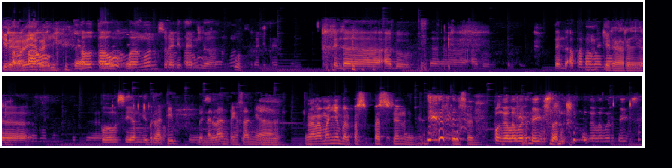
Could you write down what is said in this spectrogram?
Kira Tahu-tahu- bangun sudah di tenda tenda aduh tenda aduh tenda apa namanya? Kira tenda pengungsian gitu. Berarti beneran pingsannya. Iya. Pengalamannya bal pas pas pingsan. pengalaman pingsan. Pengalaman pingsan.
